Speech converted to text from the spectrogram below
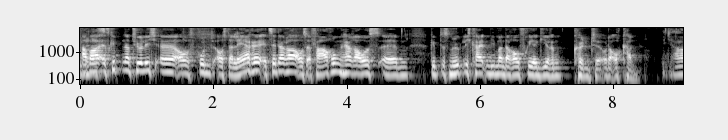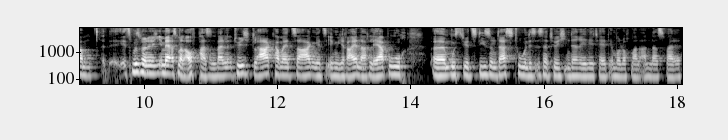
aber es gibt natürlich äh, aufgrund aus der Lehre etc., aus Erfahrung heraus, ähm, gibt es Möglichkeiten, wie man darauf reagieren könnte oder auch kann. Ja, jetzt muss man natürlich immer erstmal aufpassen, weil natürlich klar kann man jetzt sagen, jetzt irgendwie rein nach Lehrbuch äh, musst du jetzt dies und das tun. Das ist natürlich in der Realität immer noch mal anders, weil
